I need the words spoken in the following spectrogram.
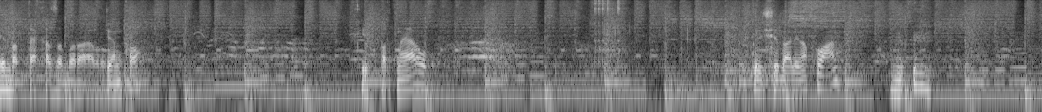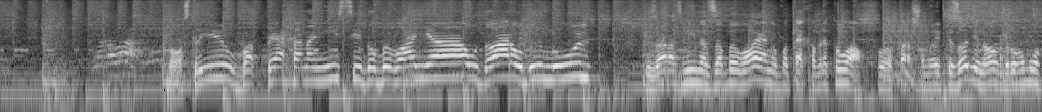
І Батеха забирає в Хід партнеру. Тут ще далі на фланг. Простріл, Батеха на місці, добивання, удар 1-0. Зараз Міна забиває, ну Батеха врятував в першому епізоді, але в другому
